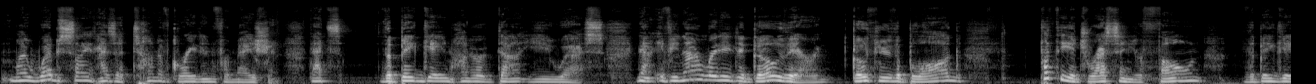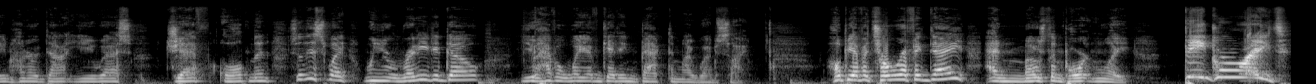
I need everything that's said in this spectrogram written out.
my website has a ton of great information. That's thebiggamehunter.us. Now, if you're not ready to go there and go through the blog, put the address in your phone, thebiggamehunter.us, Jeff Altman. So this way, when you're ready to go, you have a way of getting back to my website. Hope you have a terrific day, and most importantly, be great!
